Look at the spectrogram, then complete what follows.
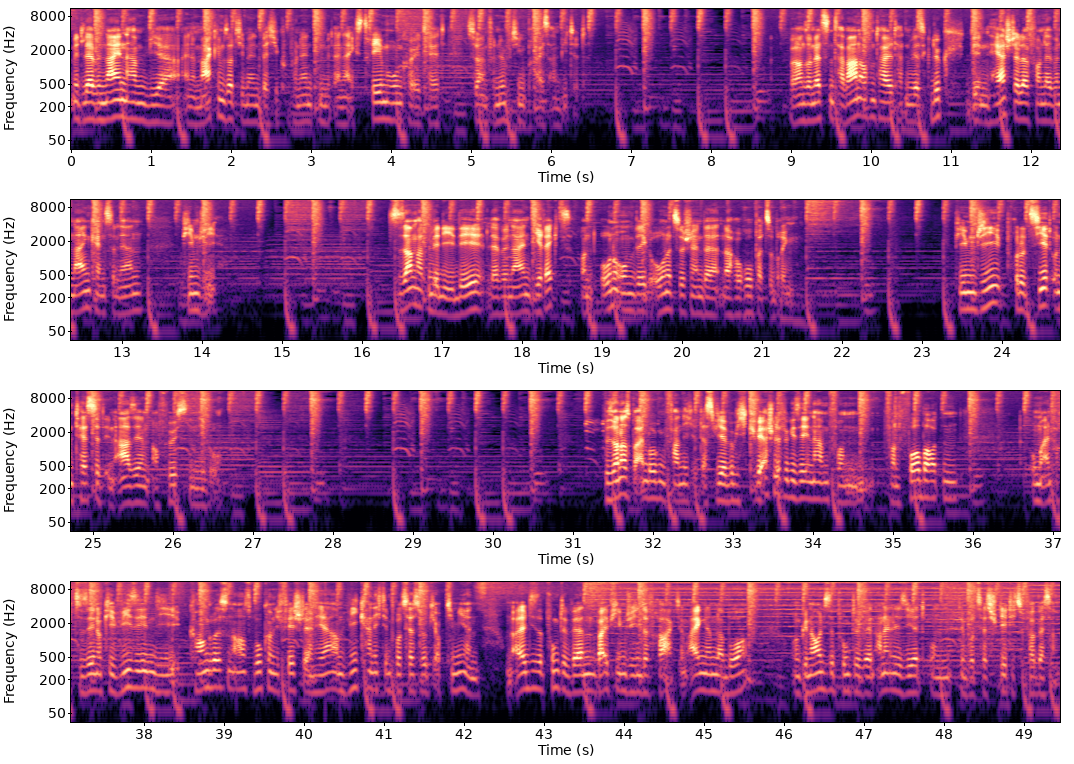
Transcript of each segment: Mit Level 9 haben wir eine Marke im Sortiment, welche Komponenten mit einer extrem hohen Qualität zu einem vernünftigen Preis anbietet. Bei unserem letzten Taiwan-Aufenthalt hatten wir das Glück, den Hersteller von Level 9 kennenzulernen, PMG. Zusammen hatten wir die Idee, Level 9 direkt und ohne Umwege, ohne Zwischenhändler nach Europa zu bringen. PMG produziert und testet in Asien auf höchstem Niveau. Besonders beeindruckend fand ich, dass wir wirklich Querschliffe gesehen haben vom, von Vorbauten, um einfach zu sehen, okay, wie sehen die Korngrößen aus, wo kommen die Fehlstellen her und wie kann ich den Prozess wirklich optimieren. Und all diese Punkte werden bei PMG hinterfragt im eigenen Labor und genau diese Punkte werden analysiert, um den Prozess stetig zu verbessern.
